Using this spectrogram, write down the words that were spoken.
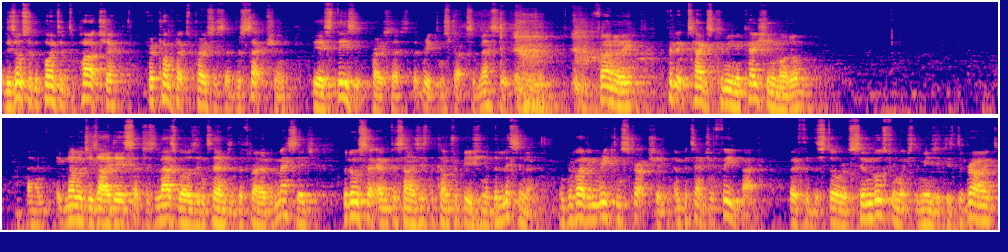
It is also the point of departure for a complex process of reception, the aesthetic process that reconstructs a message. Finally, Philip Tagg's communication model um, acknowledges ideas such as Lasswell's in terms of the flow of a message, but also emphasises the contribution of the listener in providing reconstruction and potential feedback, both to the store of symbols from which the music is derived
